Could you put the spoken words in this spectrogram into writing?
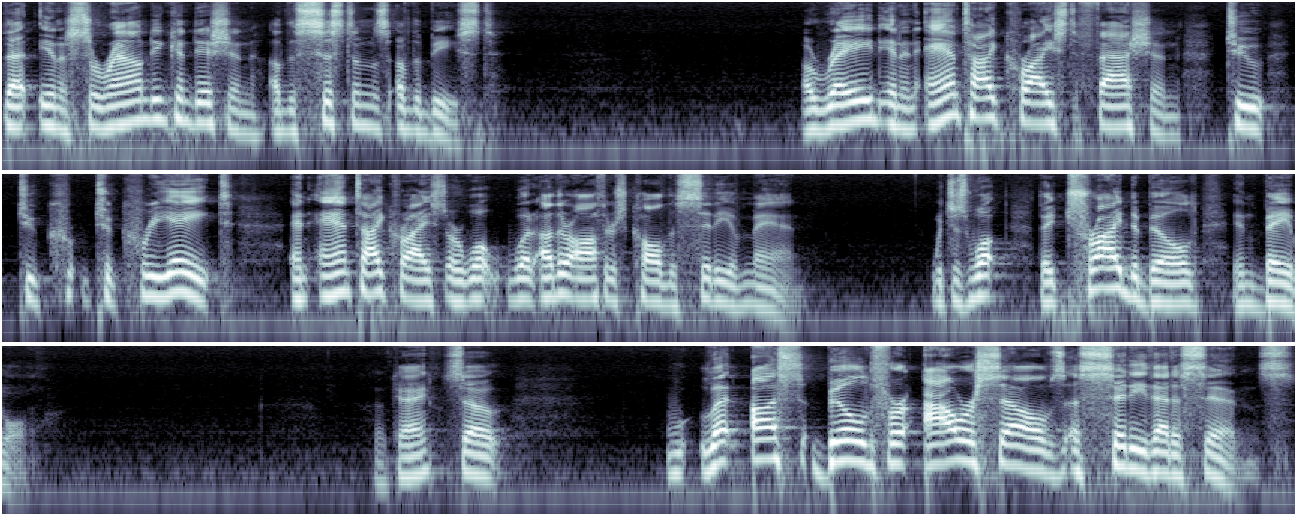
that in a surrounding condition of the systems of the beast, arrayed in an antichrist fashion to, to, to create an antichrist or what, what other authors call the city of man, which is what they tried to build in Babel. Okay? So let us build for ourselves a city that ascends.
